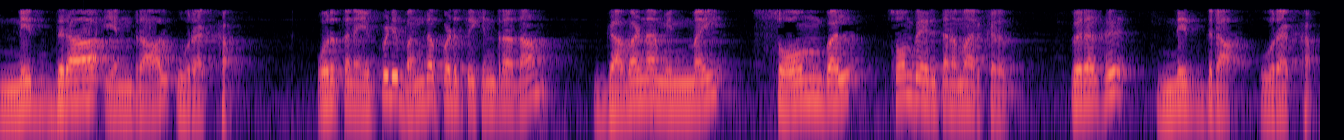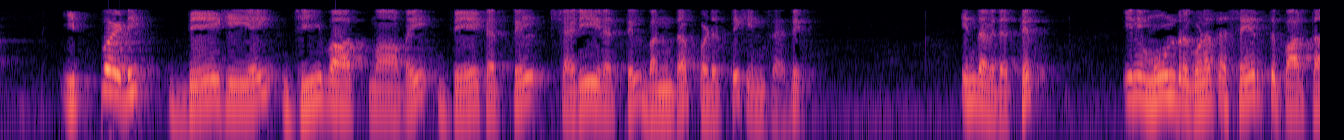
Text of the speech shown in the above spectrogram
நித்ரா என்றால் உறக்கம். ஒருத்தனை எப்படி பந்தப்படுத்துகின்றதாம்? கவனமின்மை சோம்பல் சோம்பேறித்தனமா இருக்கிறது. பிறகு நித்ரா உறக்கம். இப்படி தேகியை ஜீவாத்மாவை தேகத்தில் ஷரீரத்தில் பந்தப்படுத்துகின்றது. இந்த விதத்தில் இனி மூன்று குணத்தை சேர்த்து பார்த்தா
